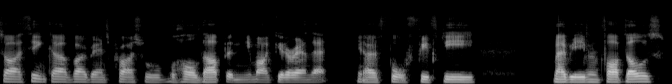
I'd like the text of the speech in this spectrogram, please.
so I think uh, Vauban's price will, will hold up, and you might get around that you know four fifty, maybe even five dollars.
